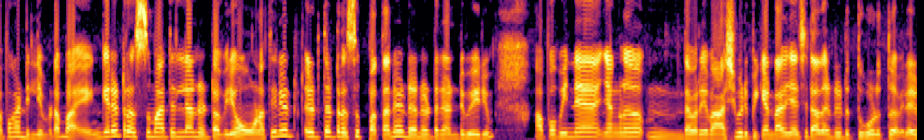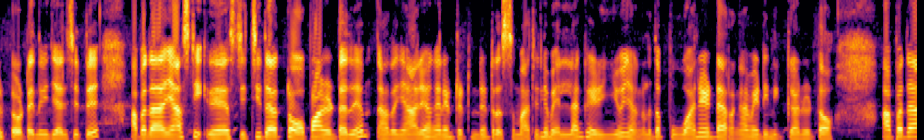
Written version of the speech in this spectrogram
അപ്പോൾ കണ്ടില്ലേ ഇവിടെ ഭയങ്കര ഡ്രസ്സ് മാറ്റലാണ് കേട്ടോ. അവർ ഓണത്തിന് എടുത്ത ഡ്രസ്സ് ഇപ്പൊ തന്നെ ഇടാണ് കേട്ടോ രണ്ടുപേരും. അപ്പോൾ പിന്നെ ഞങ്ങൾ എന്താ പറയുക വാശി പിടിപ്പിക്കേണ്ട വിചാരിച്ചിട്ട് അതുകൊണ്ട് എടുത്തു കൊടുത്തു. അവരെ ഇട്ടോട്ടെ എന്ന് വിചാരിച്ചിട്ട്. അപ്പോൾ അതാ ഞാൻ സ്റ്റിച്ച് ചെയ്ത ടോപ്പാണ് ഇട്ടത്. അത് ഞാനും അങ്ങനെ ഇട്ടിട്ടുണ്ട്. ഡ്രസ്സ് മാറ്റലും എല്ലാം കഴിഞ്ഞു. ഞങ്ങളിത് പോവാനായിട്ട് ഇറങ്ങാൻ വേണ്ടി നിൽക്കുകയാണ് കേട്ടോ അപ്പോൾ അതാ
